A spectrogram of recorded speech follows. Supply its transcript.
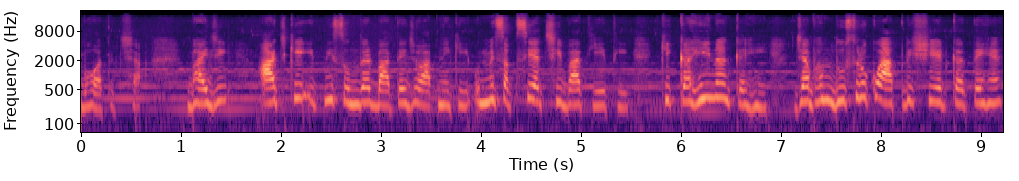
बहुत अच्छा। भाई जी आज की इतनी सुंदर बातें जो आपने की उनमें सबसे अच्छी बात ये थी कि कहीं ना कहीं जब हम दूसरों को अप्रिशिएट करते हैं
